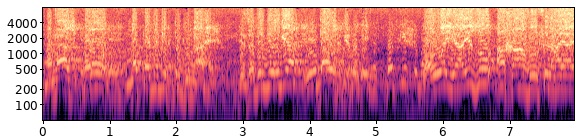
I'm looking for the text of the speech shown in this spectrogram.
نماز پڑھو، نہ پڑھنے میں تو گناہ ہے۔ یہ زجر بھی ہو گیا، دعوت بھی ہو گئی۔ وہ اخا ہو فی الحیا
